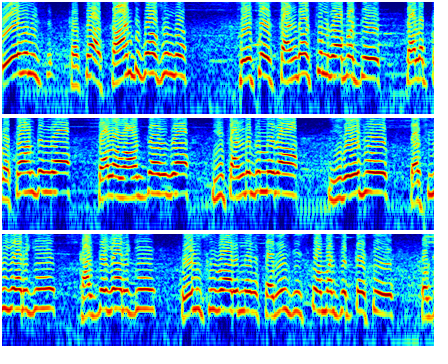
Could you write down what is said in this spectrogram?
దేవుని ప్రశా శాంతి కోసం చేసే సంఘస్థులు కాబట్టి చాలా ప్రశాంతంగా చాలా వాగ్దానంగా ఈ సంఘటన మీద ఈరోజు ఎస్పీ గారికి కలెక్టర్ గారికి పోలీసుల వారి మీద చర్యలు తీసుకోమని చెప్పేసి ఒక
